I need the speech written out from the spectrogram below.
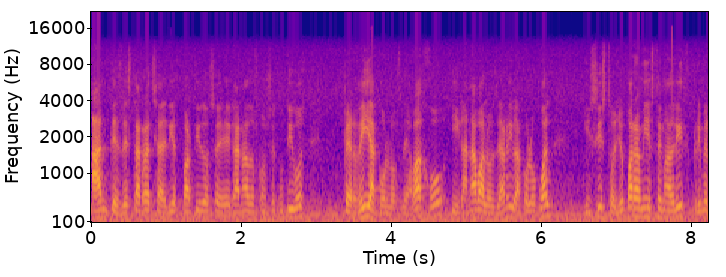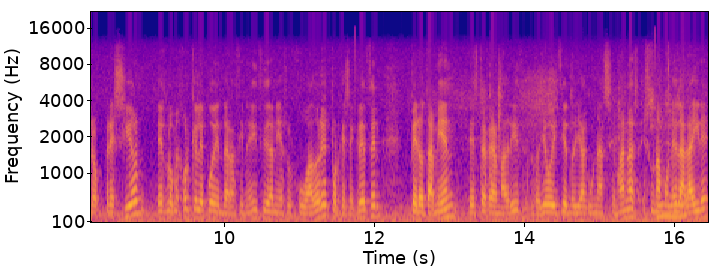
antes de esta racha de 10 partidos eh, ganados consecutivos, perdía con los de abajo y ganaba los de arriba, con lo cual insisto, yo para mí este Madrid, primero, presión es lo mejor que le pueden dar a Zinedine Zidane y a sus jugadores porque se crecen, pero también este Real Madrid, lo llevo diciendo ya algunas semanas, es una moneda al aire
